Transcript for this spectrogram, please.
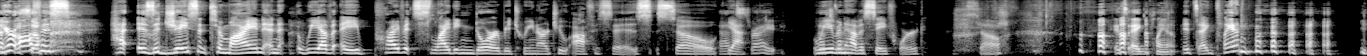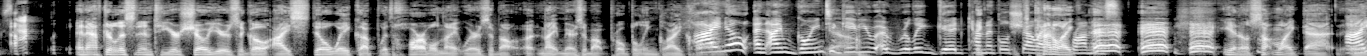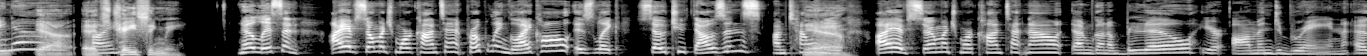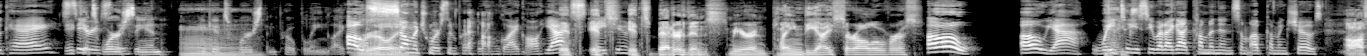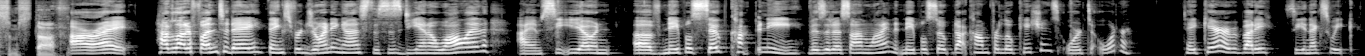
your so- office ha- is adjacent to mine, and we have a private sliding door between our two offices. So yeah, That's yeah, right. we even right. have a safe word. So It's eggplant. it's eggplant. exactly. And after listening to your show years ago, I still wake up with horrible nightmares about uh, nightmares about propylene glycol. I know, and I'm going to Yeah. give you a really good chemical It's show. I like, promise. eh, eh, eh, you know, something like that. I know. Yeah, and I it's know. chasing me. No, listen, I have so much more content. Propylene glycol is like so 2000s. I'm telling Yeah. you, I have so much more content now. I'm going to blow your almond brain. Okay. It Seriously. gets worse, Ian. It gets mm. worse than propylene glycol. Oh, Really? so much worse than propylene glycol. Yeah. It's stay it's tuned. it's better than smearing plane de-icer all over us. oh, oh, yeah. Wait till you see what I got coming in some upcoming shows. Awesome stuff. All right. Had a lot of fun today. Thanks for joining us. This is Deanna Wallin. I am CEO of Naples Soap Company. Visit us online at naplessoap.com for locations or to order. Take care, everybody. See you next week.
